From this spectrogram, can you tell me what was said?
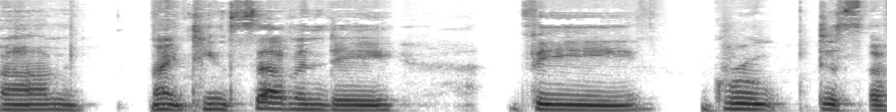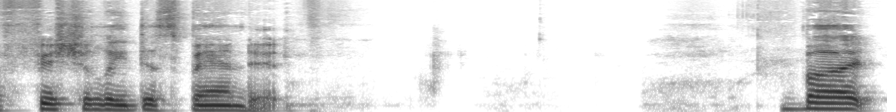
um, 1970, the group just officially disbanded. But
